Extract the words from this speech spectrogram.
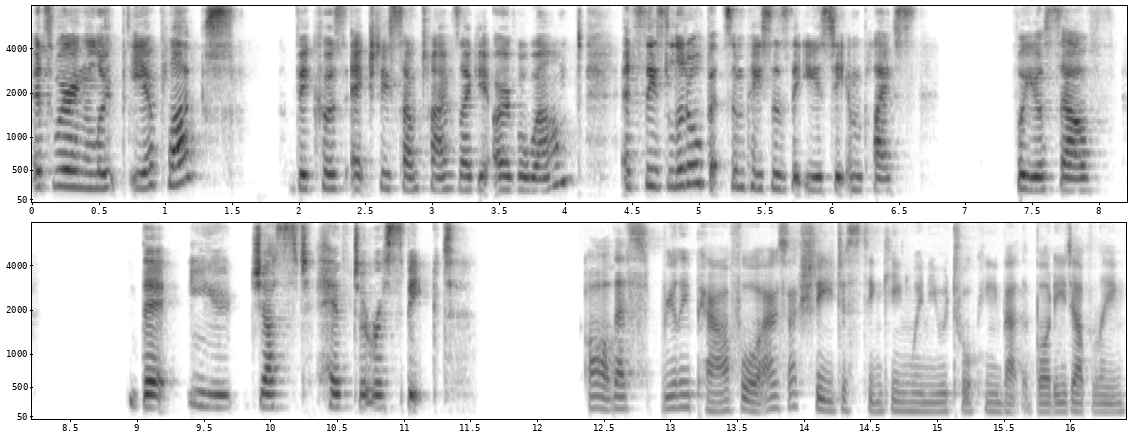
it's wearing loop earplugs. because actually sometimes I get overwhelmed. It's these little bits and pieces that you set in place for yourself that you just have to respect. Oh, that's really powerful. I was actually just thinking when you were talking about the body doubling,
